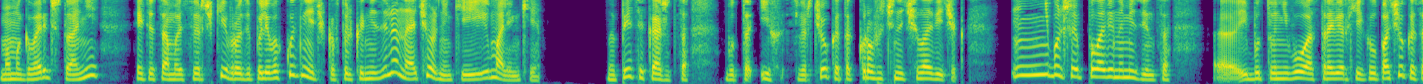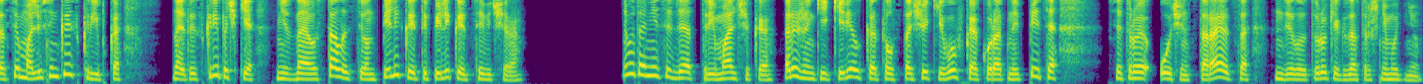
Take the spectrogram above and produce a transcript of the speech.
Мама говорит, что они, эти самые сверчки, вроде полевых кузнечиков, только не зеленые, а черненькие и маленькие. Но Пете кажется, будто их сверчок — это крошечный человечек, не больше половины мизинца, э, и будто у него островерхий колпачок и совсем малюсенькая скрипка. На этой скрипочке, не зная усталости, он пиликает и пиликает все вечера. И вот они сидят, три мальчика, рыженький Кириллка, толстощекий Вовка аккуратный Петя. Все трое очень стараются, делают уроки к завтрашнему дню.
